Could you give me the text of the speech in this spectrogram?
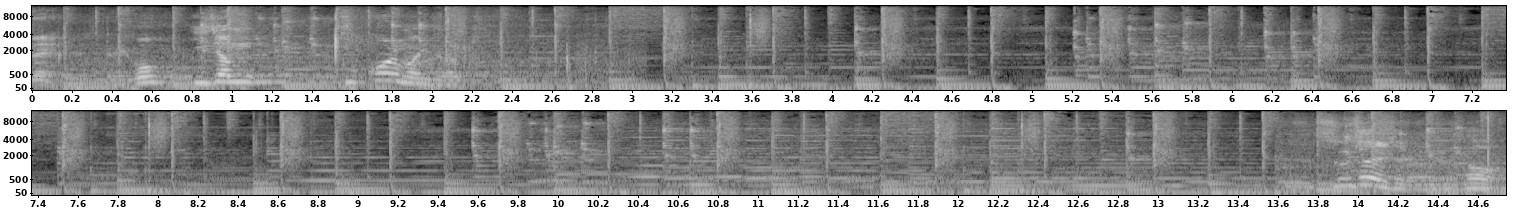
네. 그리고 2점 두골 먼저 넣기. 그 순서를 정해서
